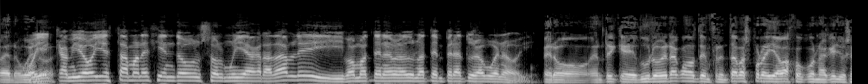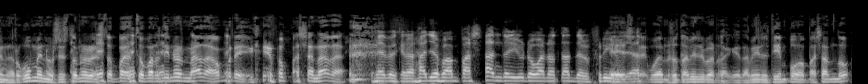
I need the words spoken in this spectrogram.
Bueno, Hoy, en cambio, hoy está amaneciendo un sol muy agradable y vamos a tener una, temperatura buena hoy. Pero, Enrique, duro era cuando te enfrentabas por ahí abajo con aquellos energúmenos. Esto no, esto, esto para ti no es nada, hombre, que no pasa nada. Que los años van pasando y uno va notando el frío. Es- ya. bueno, eso también es verdad, que también el tiempo va pasando.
